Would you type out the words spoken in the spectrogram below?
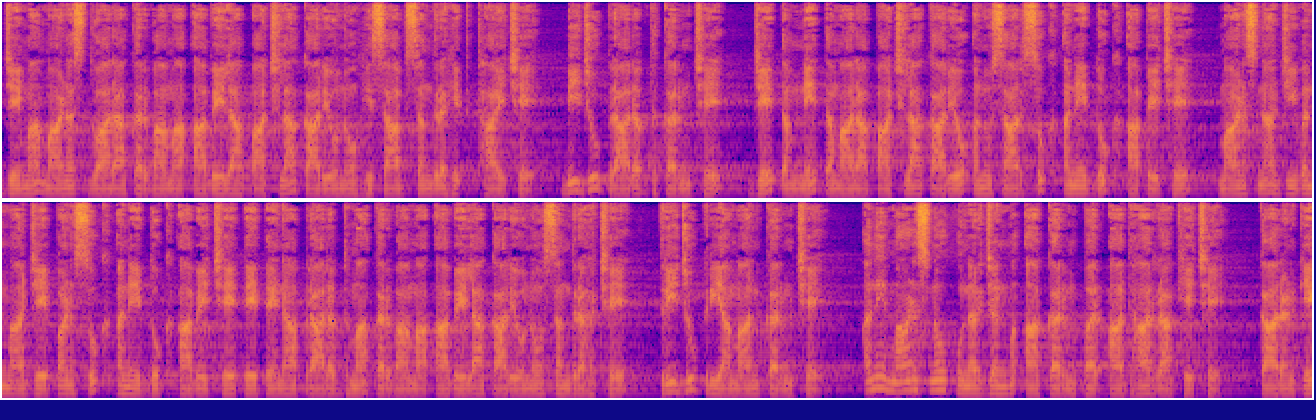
જેમાં માણસ દ્વારા કરવામાં આવેલા પાછલા કાર્યોનો હિસાબ સંગ્રહિત થાય છે. બીજું પ્રારબ્ધ કર્મ છે, જે તમને તમારા પાછલા કાર્યો અનુસાર સુખ અને દુઃખ આપે છે. માણસના જીવનમાં જે પણ સુખ અને દુઃખ આવે છે તે તેના પ્રારબ્ધમાં કરવામાં આવેલા કાર્યોનો સંગ્રહ છે. ત્રીજું ક્રિયામાન કર્મ છે. અને માણસનો પુનર્જન્મ આ કર્મ પર આધાર રાખે છે. કારણ કે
